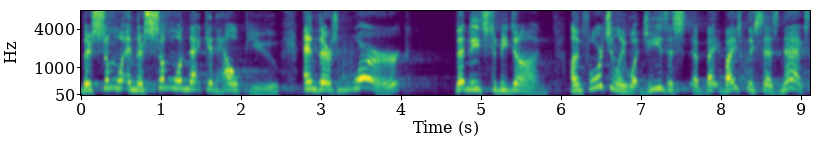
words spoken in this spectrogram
There's someone, and there's someone that can help you, and there's work that needs to be done. Unfortunately, what Jesus uh, basically says next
